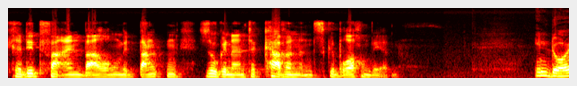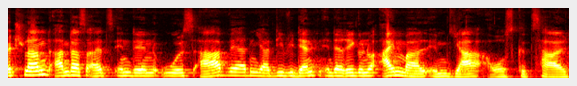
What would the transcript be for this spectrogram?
Kreditvereinbarungen mit Banken, sogenannte Covenants, gebrochen werden. In Deutschland, anders als in den USA, werden ja Dividenden in der Regel nur einmal im Jahr ausgezahlt.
